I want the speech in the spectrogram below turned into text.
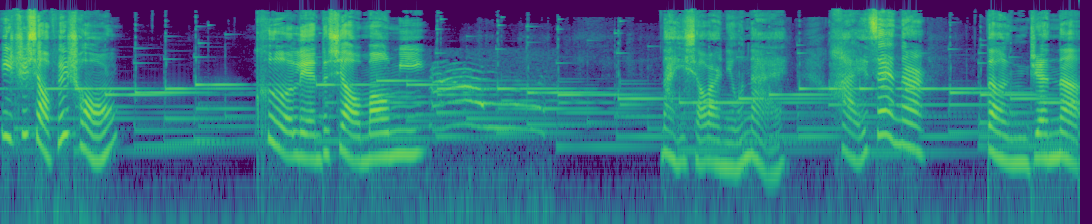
一只小飞虫。可怜的小猫咪，那一小碗牛奶还在那儿等着呢。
